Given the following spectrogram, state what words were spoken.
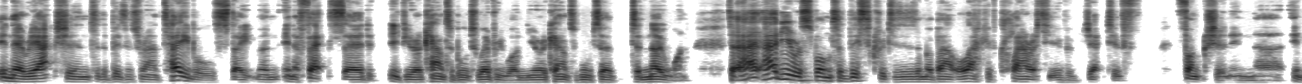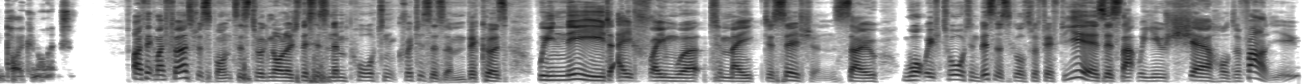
in their reaction to the Business Roundtable statement, in effect said, if you're accountable to everyone, you're accountable to, to no one. So, how, how do you respond to this criticism about lack of clarity of objective function in, uh, in Pieconomics? I think my first response is to acknowledge this is an important criticism because we need a framework to make decisions. So, what we've taught in business schools for 50 years is that we use shareholder value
